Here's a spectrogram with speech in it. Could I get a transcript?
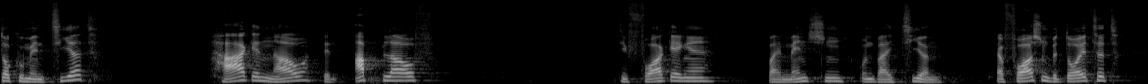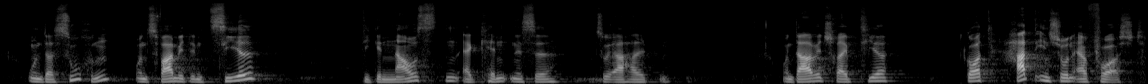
dokumentiert haargenau den Ablauf, die Vorgänge bei Menschen und bei Tieren. Erforschen bedeutet untersuchen, und zwar mit dem Ziel, die genauesten Erkenntnisse zu erhalten. Und David schreibt hier, Gott hat ihn schon erforscht.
